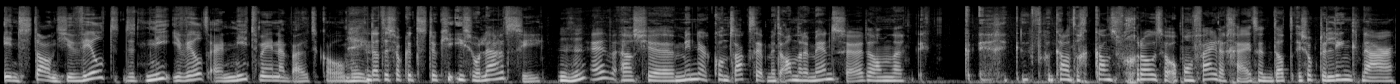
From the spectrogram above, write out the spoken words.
in stand. Je wilt, het niet, je wilt er niet meer naar buiten komen. En dat is ook het stukje isolatie. Mhm. Als je minder contact hebt met andere mensen, dan eh, kan het de kans vergroten op onveiligheid. En dat is ook de link naar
